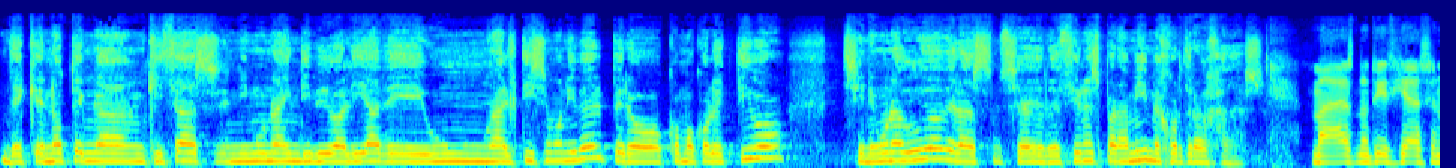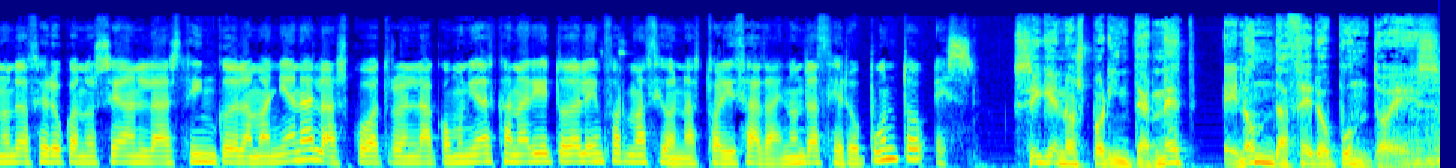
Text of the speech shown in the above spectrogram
de que no tengan quizás ninguna individualidad de un altísimo nivel, pero como colectivo, sin ninguna duda, de las selecciones para mí mejor trabajadas. Más noticias en Onda Cero cuando sean las 5 de la mañana, las 4 en la Comunidad Canaria y toda la información actualizada en ondacero.es. Síguenos por internet en ondacero.es.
